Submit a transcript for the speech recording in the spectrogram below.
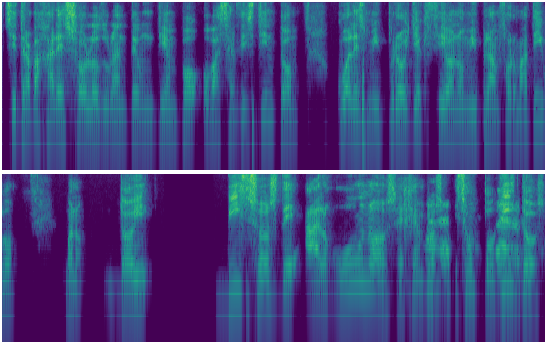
si trabajaré solo durante un tiempo o va a ser distinto, cuál es mi proyección o mi plan formativo. Bueno, doy visos de algunos ejemplos, y son poquitos,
